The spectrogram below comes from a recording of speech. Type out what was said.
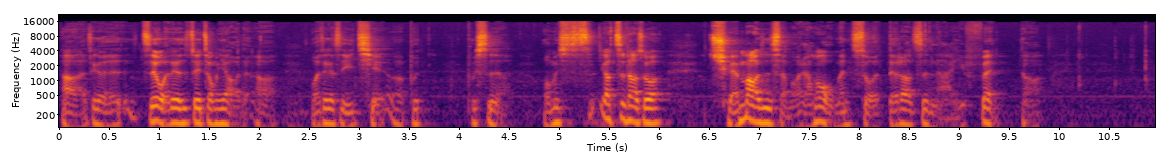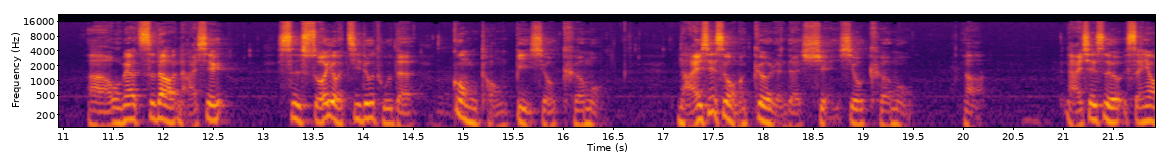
啊？这个只有我这个是最重要的啊？我这个是一切，呃，不，不是啊。我们是要知道说全貌是什么，然后我们所得到是哪一份啊？啊，我们要知道哪些是所有基督徒的共同必修科目。哪一些是我们个人的选修科目啊？哪一些是神要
